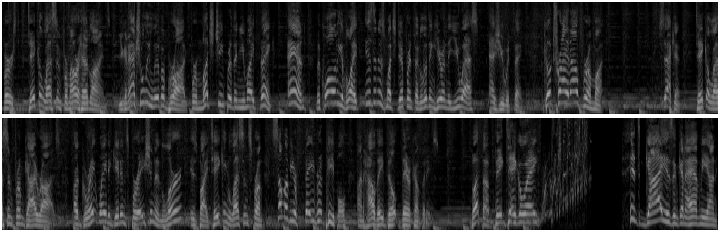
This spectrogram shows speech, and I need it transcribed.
First, take a lesson from our headlines. You can actually live abroad for much cheaper than you might think, and the quality of life isn't as much different than living here in the US as you would think. Go try it out for a month. Second, take a lesson from Guy Raz. A great way to get inspiration and learn is by taking lessons from some of your favorite people on how they built their companies. But the big takeaway it's Guy isn't going to have me on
